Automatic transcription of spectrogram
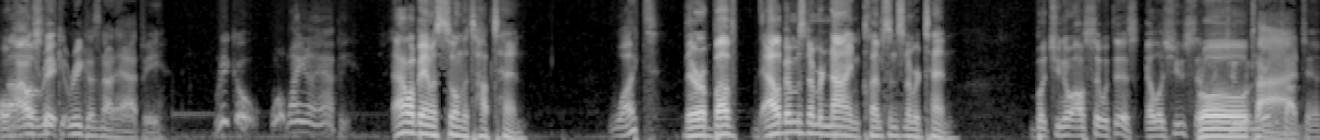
Ohio Oh, State. Rico, Rico's not happy. Rico, wh- why are you not happy? Alabama's still in the top 10. What? They're above. Alabama's number nine. Clemson's number 10. But you know, I'll say with this: LSU seven Roll and two, and they're in the top ten.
